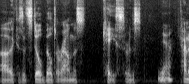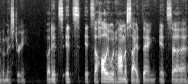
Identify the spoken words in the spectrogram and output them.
Uh, because it's still built around this case or this Yeah. kind of a mystery. But it's it's it's the Hollywood homicide thing. It's uh,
